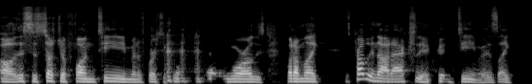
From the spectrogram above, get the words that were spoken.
oh, this is such a fun team, and of course, more all these. But I'm like, it's probably not actually a good team. It's like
